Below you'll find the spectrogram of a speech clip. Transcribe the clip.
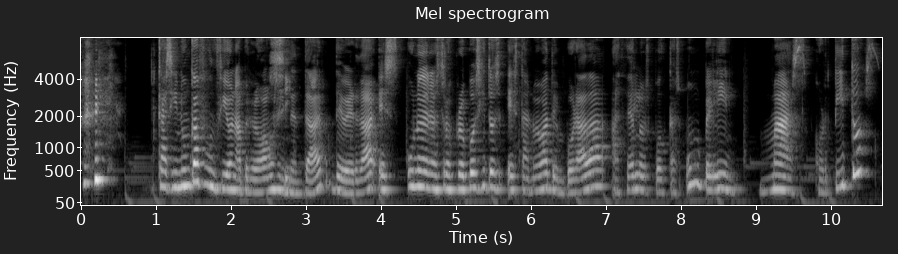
Casi nunca funciona, pero lo vamos Sí. a intentar, de verdad. Es uno de nuestros propósitos esta nueva temporada, hacer los podcasts un pelín más cortitos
